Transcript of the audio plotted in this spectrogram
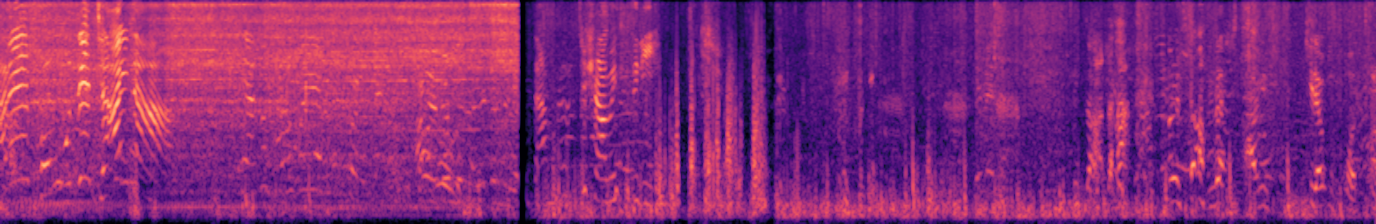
আরে সমুদ্রে যাই না আমরা হচ্ছে স্বামী স্ত্রী দাদা আমরা স্বামী কীরকম কথা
